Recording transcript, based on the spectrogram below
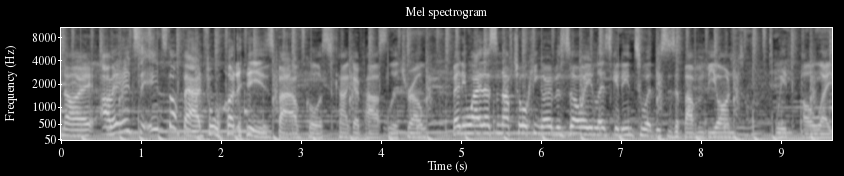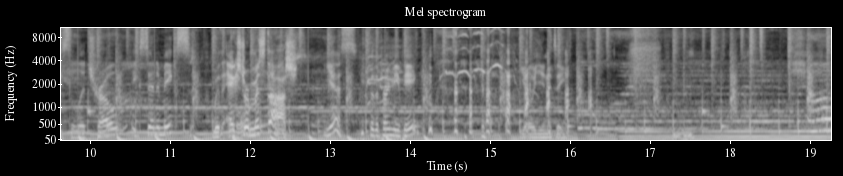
no, I mean it's it's not bad for what it is, but of course can't go past Luttrell. But anyway, that's enough talking over Zoe. Let's get into it. This is above and beyond with always Luttrell extended mix. with extra moustache. Yes, for the premium pick. Your Unity. Sure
